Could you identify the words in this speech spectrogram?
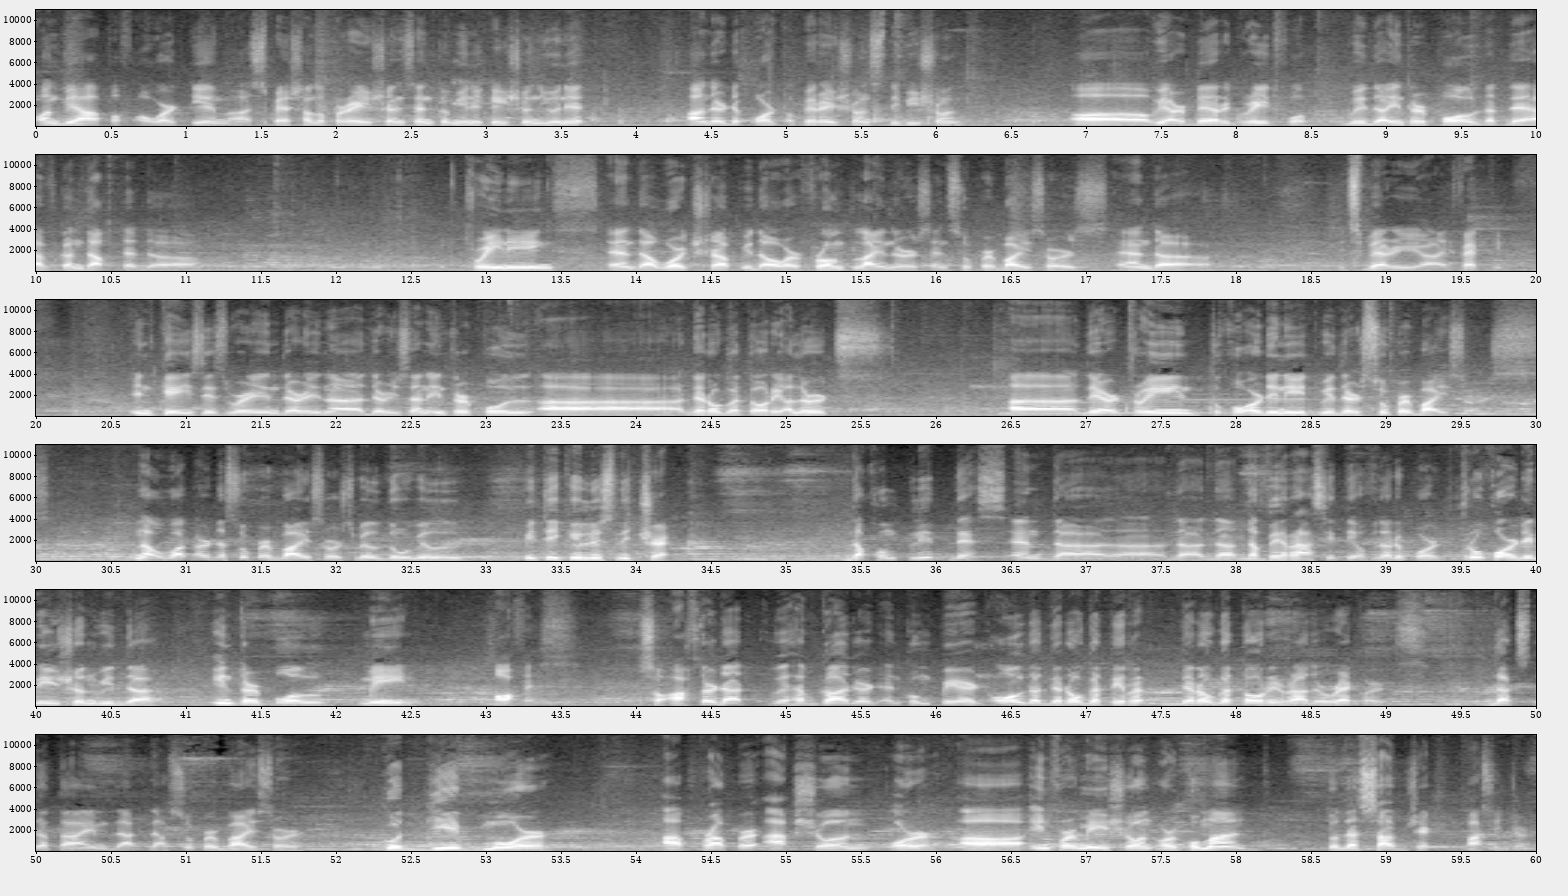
on behalf of our team, uh, Special Operations and Communication Unit, under the Port Operations Division, uh, we are very grateful with the Interpol that they have conducted uh, trainings and a workshop with our frontliners and supervisors, and uh, it's very uh, effective. In cases wherein there, in a, there is an Interpol uh, derogatory alerts, uh, they are trained to coordinate with their supervisors. Now, what are the supervisors will do will meticulously check the completeness and the, the, the, the veracity of the report through coordination with the Interpol main office. So after that, we have gathered and compared all the derogatory, derogatory rather records. That's the time that the supervisor could give more uh, proper action or uh, information or command to the subject passenger.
